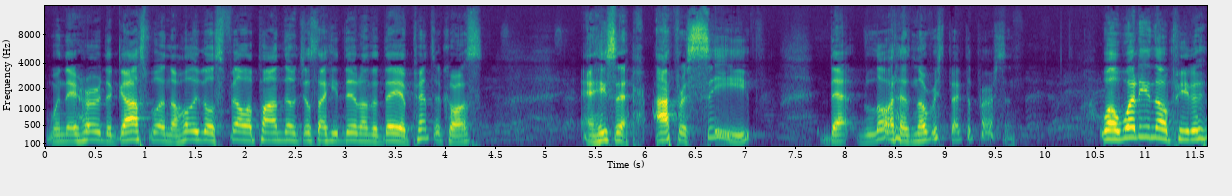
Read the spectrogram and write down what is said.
when they heard the gospel and the Holy Ghost fell upon them just like he did on the day of Pentecost. And he said, I perceive that the Lord has no respect of person. Well, what do you know, Peter?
